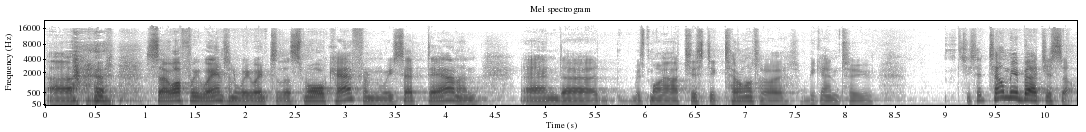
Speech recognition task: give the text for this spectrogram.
uh, so off we went, and we went to the small cafe, and we sat down, and, and uh, with my artistic talent, I began to. She said, tell me about yourself.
